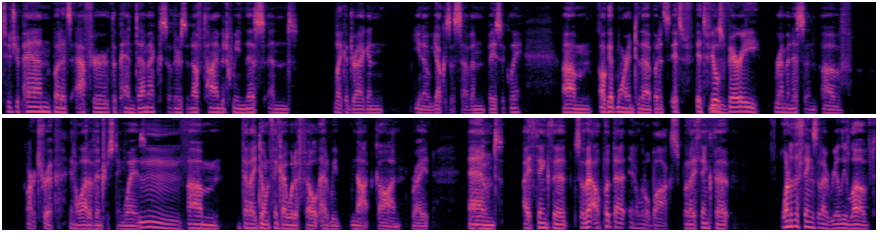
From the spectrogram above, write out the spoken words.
to Japan, but it's after the pandemic, so there's enough time between this and like a dragon, you know, Yakuza Seven, basically. Um, I'll get more into that, but it's it's it feels mm. very reminiscent of our trip in a lot of interesting ways. Mm. Um, that I don't think I would have felt had we not gone, right? And I think that so that I'll put that in a little box, but I think that one of the things that I really loved,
